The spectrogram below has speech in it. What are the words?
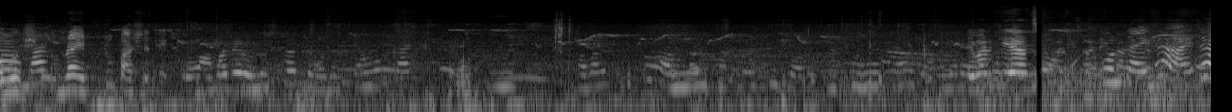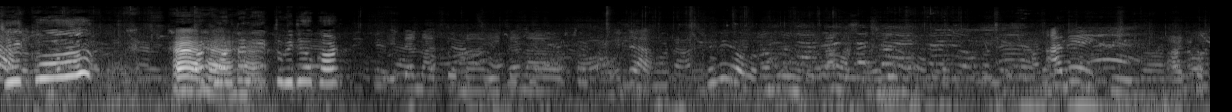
অবশ্যই। তোমরা একটু পাশে থেকো। এবার কে আছে? চিকু? হ্যাঁ ফোনটা একটু ভিডিও কর। এটা না তো না এটা না এটা আরে কি আর কত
